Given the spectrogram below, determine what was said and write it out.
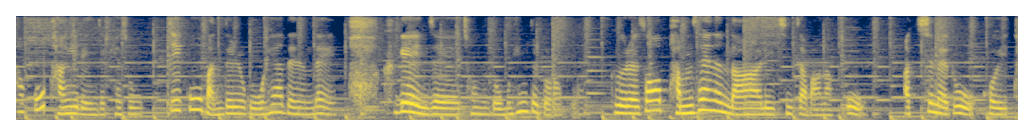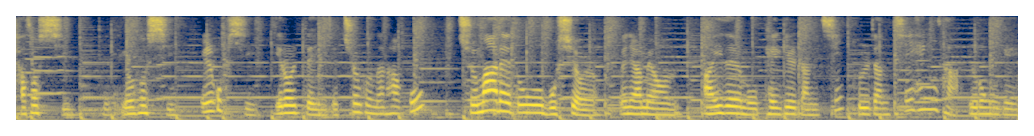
하고 당일에 이제 계속 찌고 만들고 해야 되는데 하, 그게 이제 저는 너무 힘들더라고요. 그래서 밤새는 날이 진짜 많았고 아침에도 거의 5시, 뭐 6시, 7시 이럴 때 이제 출근을 하고 주말에도 못 쉬어요. 왜냐면 아이들 뭐 100일 잔치, 돌잔치, 행사 이런 게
